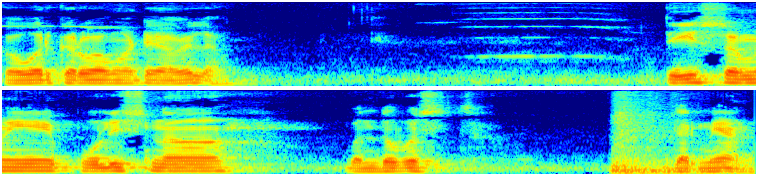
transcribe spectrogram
કવર કરવા માટે આવેલા. તે સમયે પોલીસના બંદોબસ્ત દરમિયાન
